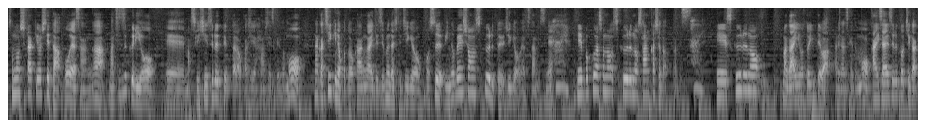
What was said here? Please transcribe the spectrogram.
その仕掛けをしてた大家さんが町づくりを、えー、まあ、推進するって言ったらおかしい話ですけどもなんか地域のことを考えて自分たちで事業を起こすイノベーションスクールという授業をやってたんですね。はい、で僕はそのスクールの参加者だったんです。はいでスクールの、まあ、概要といってはあれなんですけども開催する土地が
